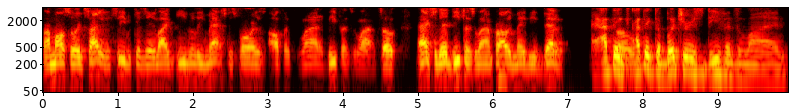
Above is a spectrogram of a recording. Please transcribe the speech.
I'm also excited to see because they're like evenly matched as far as offensive line and defensive line. So actually, their defensive line probably may be better. I think so, I think the Butchers' defensive line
